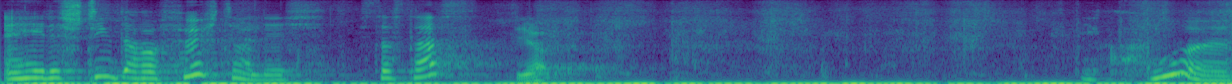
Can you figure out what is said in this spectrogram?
Ey, das stinkt aber fürchterlich. Ist das das? Ja. Ey, cool.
